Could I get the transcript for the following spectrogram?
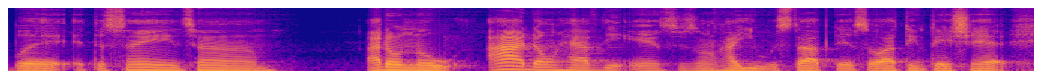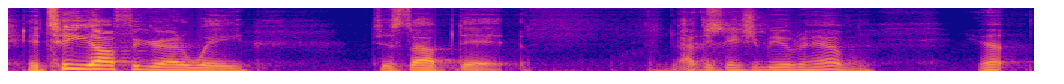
but at the same time, I don't know. I don't have the answers on how you would stop that. So I think they should have until y'all figure out a way to stop that. I think they should be able to have them. Yep.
